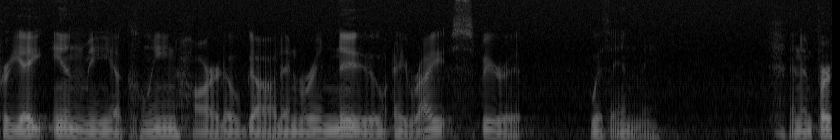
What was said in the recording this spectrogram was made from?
Create in me a clean heart, O God, and renew a right spirit within me. And in 1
